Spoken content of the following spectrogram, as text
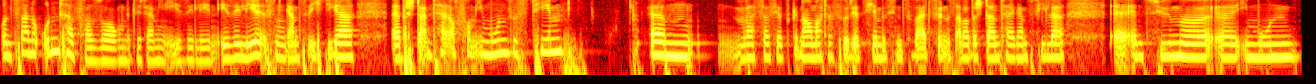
Und zwar eine Unterversorgung mit Vitamin E-Selen. E-Selen ist ein ganz wichtiger äh, Bestandteil auch vom Immunsystem. Ähm, was das jetzt genau macht, das würde jetzt hier ein bisschen zu weit führen, ist aber Bestandteil ganz vieler äh, Enzyme, äh, Immunzellen,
